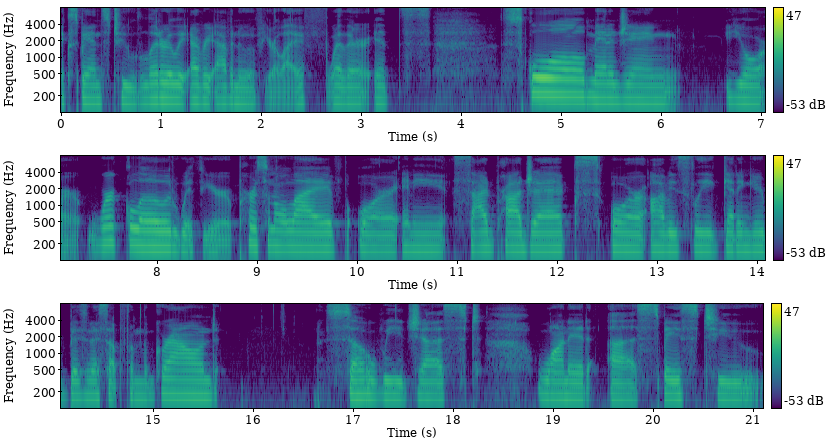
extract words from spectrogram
expands to literally every avenue of your life, whether it's school, managing your workload with your personal life or any side projects, or obviously getting your business up from the ground. So we just wanted a space to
